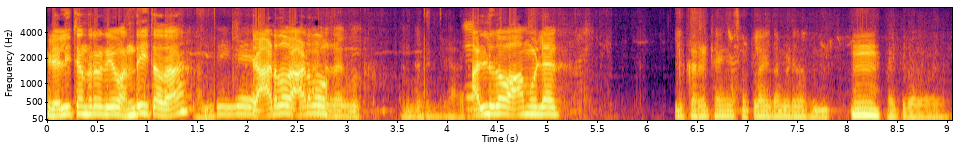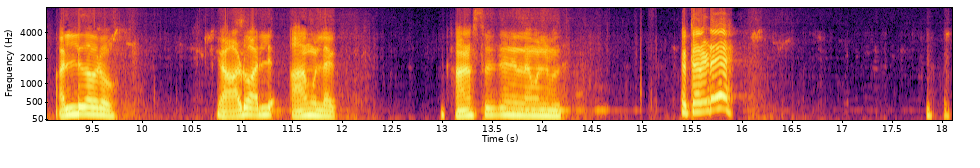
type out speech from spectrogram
ಎಲ್ಲಿ ಚಂದ್ರ ರೀ ಒಂದೇ ಐತದ ಆಡದವ್ ಆಡದವ್ ಅಲ್ಲಿದವ್ ಆ ಮೂಲ್ಯಾಗ? ಹ್ಮ್. ಅಲ್ಲಿದವ್ರು. ಯಾಡು ಅಲ್ಲಿ ಆ ಮೂಲ್ಯಾಗ? ಕಾಣಿಸ್ತಿದ್ದೇನಿಲ್ಲ ನಮ್ಮಲ್ಲಿ ನಿಮಗೆ ಕರಡಿ!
